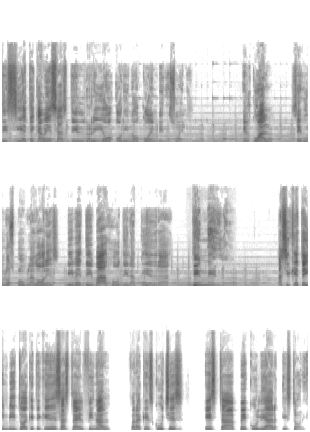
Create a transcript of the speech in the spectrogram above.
de siete cabezas del río Orinoco en Venezuela, el cual, según los pobladores, vive debajo de la piedra de en medio. Así que te invito a que te quedes hasta el final para que escuches esta peculiar historia.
